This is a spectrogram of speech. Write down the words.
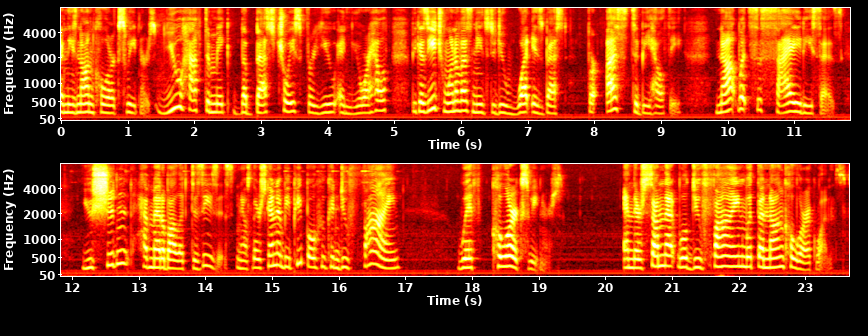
and these non caloric sweeteners. You have to make the best choice for you and your health because each one of us needs to do what is best for us to be healthy, not what society says. You shouldn't have metabolic diseases. You know, there's going to be people who can do fine with caloric sweeteners. And there's some that will do fine with the non caloric ones.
